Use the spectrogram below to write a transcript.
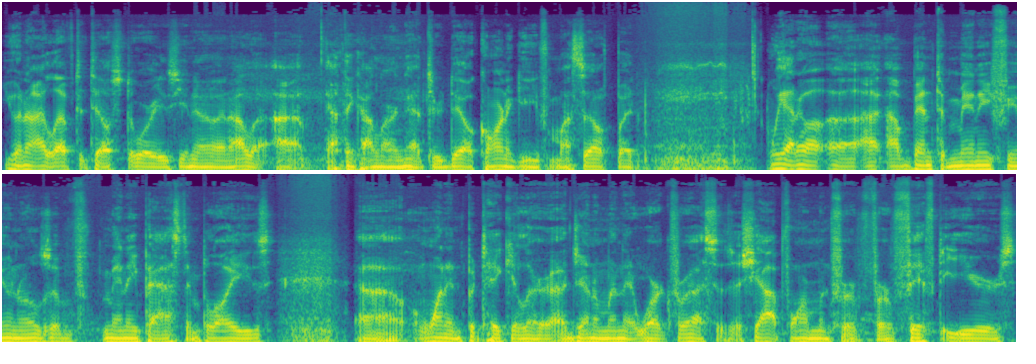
you and I love to tell stories, you know. And I, I I think I learned that through Dale Carnegie for myself. But we had a, uh, I, I've been to many funerals of many past employees. Uh, one in particular, a gentleman that worked for us as a shop foreman for for 50 years,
